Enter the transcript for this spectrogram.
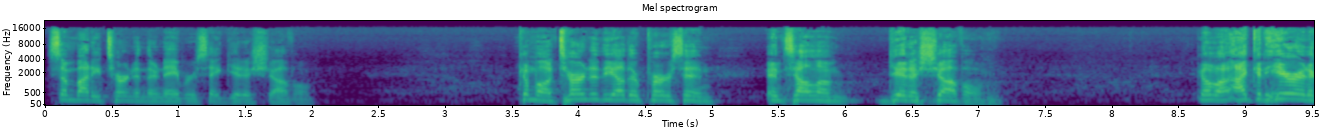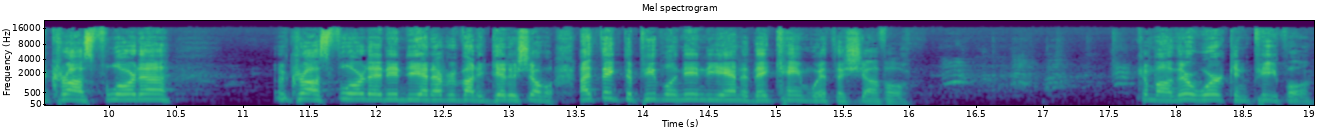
Somebody turn to their neighbor and say, Get a shovel. Come on, turn to the other person and tell them, Get a shovel. Come on, I could hear it across Florida across Florida and Indiana, everybody get a shovel. I think the people in Indiana, they came with a shovel. Come on, they're working people.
